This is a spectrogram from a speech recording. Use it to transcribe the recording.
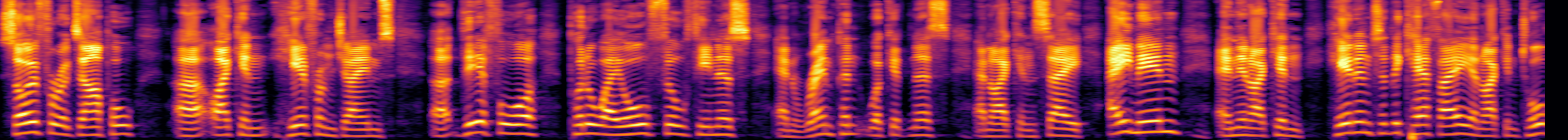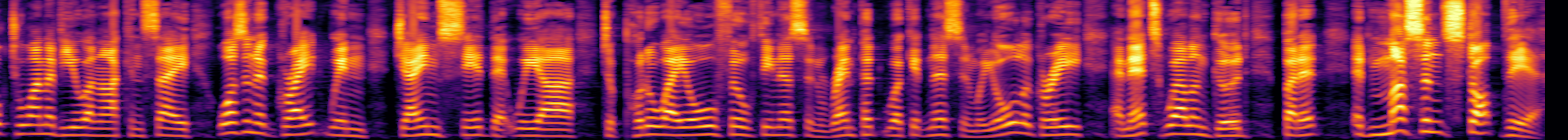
So, for example, uh, I can hear from James, uh, therefore put away all filthiness and rampant wickedness, and I can say, Amen, and then I can head into the cafe and I can talk to one of you and I can say, Wasn't it great when James said that we are to put away all filthiness and rampant wickedness, and we all agree, and that's well and good, but it, it mustn't stop there.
